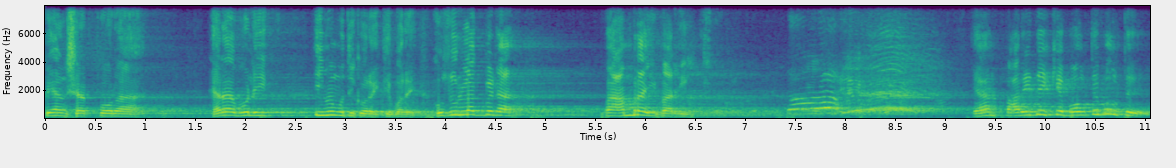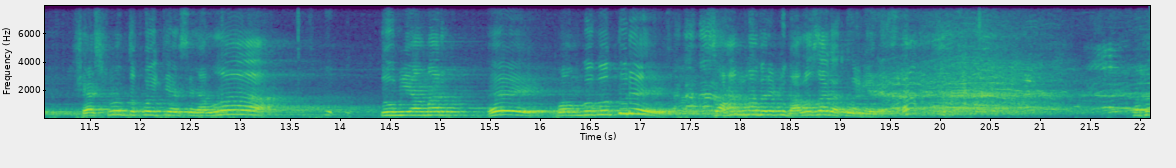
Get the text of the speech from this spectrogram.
প্যান্ট শার্ট পরা, হেরা বলি ইমামতি করাইতে পারে। হুজুর লাগবে না? আমরাই পারি। এখন পারি দেখে বলতে বলতে শেষ পর্যন্ত কইতে আছে, আল্লাহ, তুমি আমার, এই বঙ্গবন্ধু রে জাহান নামের একটু ভালো জায়গা করিয়ে কথা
